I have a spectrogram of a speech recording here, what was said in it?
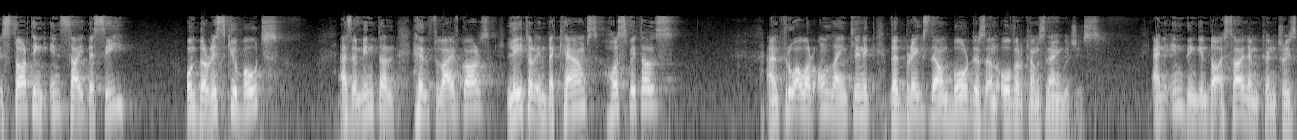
Starting inside the sea, on the rescue boats, as a mental health lifeguards, later in the camps, hospitals, and through our online clinic that breaks down borders and overcomes languages. And ending in the asylum countries,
